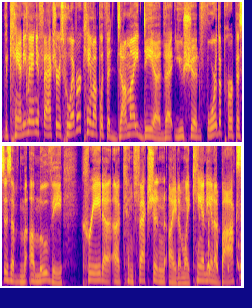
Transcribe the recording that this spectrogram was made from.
the candy manufacturers, whoever came up with the dumb idea that you should, for the purposes of m- a movie, create a, a confection item like candy in a box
